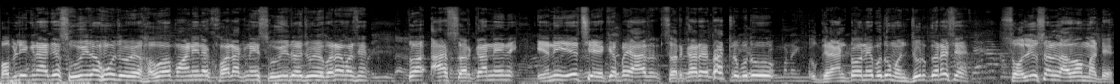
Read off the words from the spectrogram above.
પબ્લિકને આજે સુવિધા શું જોઈએ? હવા, પાણી ને ખોરાકની સુવિધા જોઈએ, બરાબર છે? તો આ સરકારને એની એ છે કે ભાઈ, આ સરકારે તો આટલું બધું ગ્રાન્ટો ને બધું મંજૂર કરે છે સોલ્યુશન લાવવા માટે.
